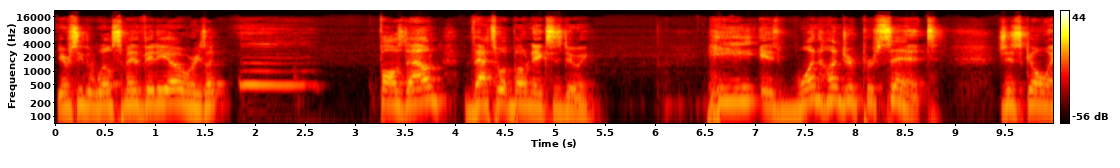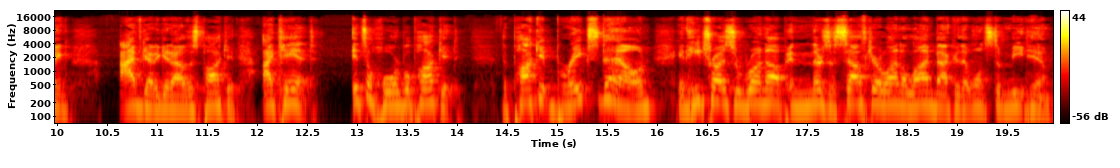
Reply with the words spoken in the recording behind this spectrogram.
You ever see the Will Smith video where he's like, mm, falls down? That's what Bo Nix is doing. He is 100% just going, I've got to get out of this pocket. I can't. It's a horrible pocket. The pocket breaks down and he tries to run up, and there's a South Carolina linebacker that wants to meet him.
